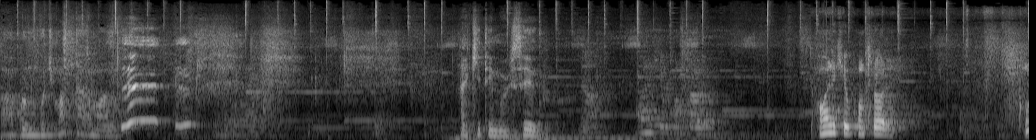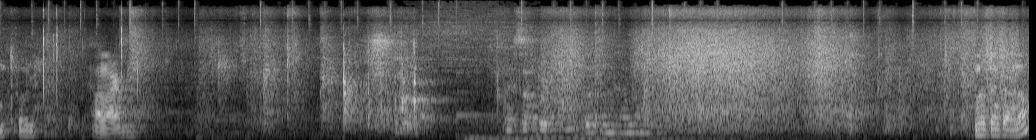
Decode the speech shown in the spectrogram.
Ah, Bruno, vou te matar, mano. Aqui tem morcego? Olha aqui o controle. Olha aqui o controle. Controle. Alarme. Essa porta não tá trancando não. Não tá trancado, não?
